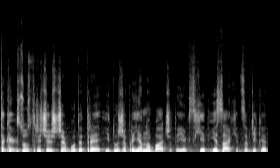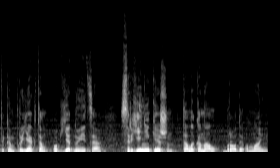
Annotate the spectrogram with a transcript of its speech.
Таких зустрічей ще буде три, і дуже приємно бачити, як схід і захід завдяки таким проєктам об'єднуються. Сергій Нікішин, телеканал Броди Онлайн.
